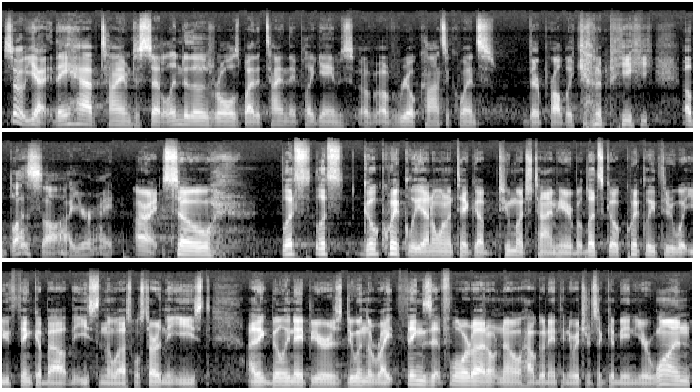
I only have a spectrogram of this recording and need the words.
So yeah, they have time to settle into those roles. By the time they play games of, of real consequence, they're probably going to be a buzzsaw. You're right. All right, so let's let's go quickly. I don't want to take up too much time here, but let's go quickly through what you think about the East and the West. We'll start in the East. I think Billy Napier is doing the right things at Florida. I don't know how good Anthony Richardson can be in year one.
